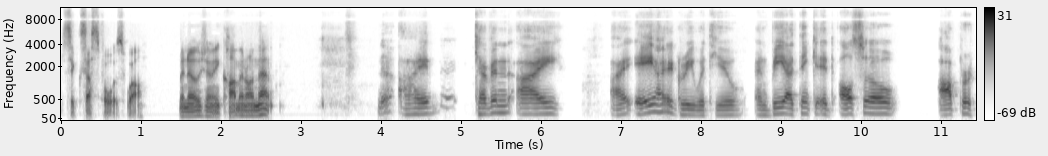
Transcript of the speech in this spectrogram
successful as well. Manoj, any comment on that? No, I, Kevin, I, I, A, I agree with you, and B, I think it also oppor-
